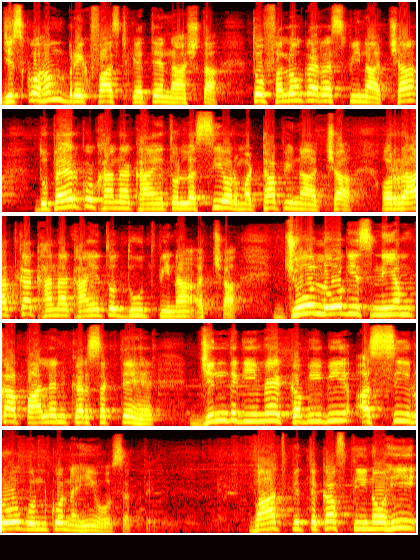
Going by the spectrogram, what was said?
जिसको हम ब्रेकफास्ट कहते हैं नाश्ता। तो फलों का रस पीना अच्छा दोपहर को खाना खाएँ तो लस्सी और मट्ठा पीना अच्छा और रात का खाना खाएँ तो दूध पीना अच्छा। जो लोग इस नियम का पालन कर सकते हैं, ज़िंदगी में कभी भी 80 रोग उनको नहीं हो सकते। वात, पित्त, कफ तीनों ही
